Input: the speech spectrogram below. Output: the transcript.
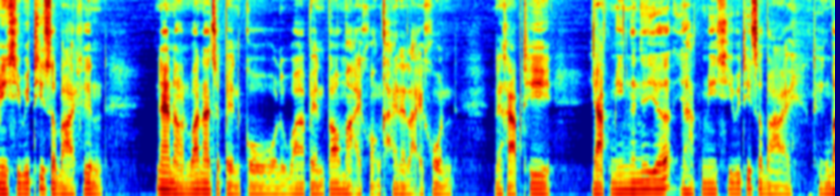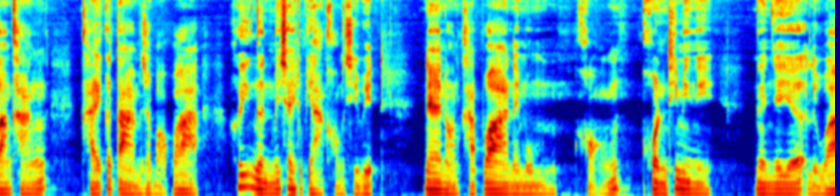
มีชีวิตที่สบายขึ้น แน่นอนว่าน่าจะเป็นโก หรือว่าเป็นเป้าหมายของใครหลาย ๆ คนนะครับ ที่อยากมีเงินเยอะๆอยากมีชีวิตที่สบาย ถึงบางครั้งใครก็ตามจะบอกว่าเฮ้ยเงินไม่ใช่ทุกอย่างของชีวิต แน่นอนครับว่าในมุมของ คนที่มีเงินเยอะๆ หรือว่า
